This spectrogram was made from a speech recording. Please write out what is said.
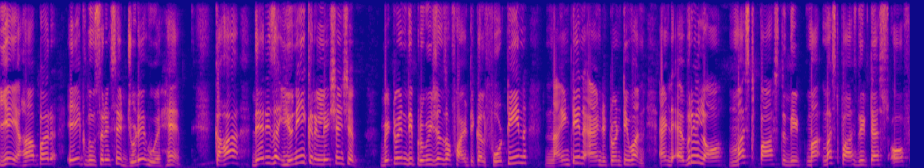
ये यहाँ पर एक दूसरे से जुड़े हुए हैं। कहा there is a unique relationship between the provisions of article 14 19 and 21 and every law must pass the must pass the test of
